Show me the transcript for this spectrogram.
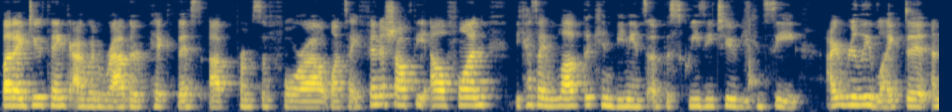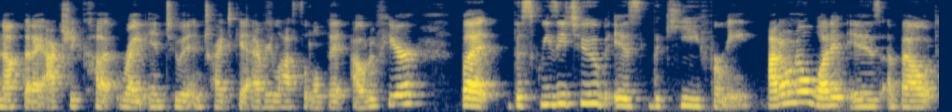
But I do think I would rather pick this up from Sephora once I finish off the e.l.f. one because I love the convenience of the squeezy tube. You can see I really liked it enough that I actually cut right into it and tried to get every last little bit out of here but the squeezy tube is the key for me. I don't know what it is about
